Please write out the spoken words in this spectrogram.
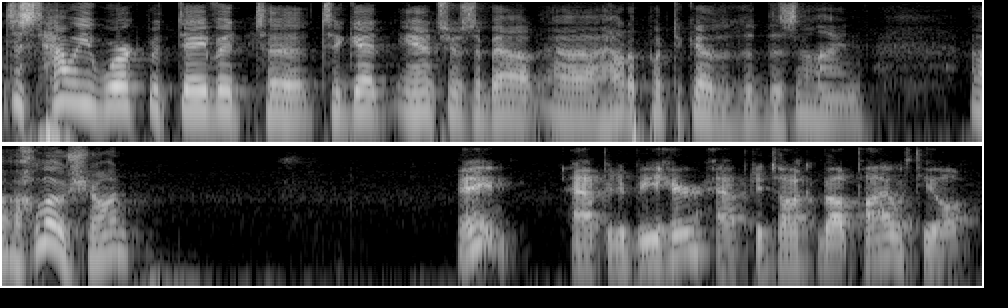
just how he worked with David to, to get answers about uh, how to put together the design. Uh, hello, Sean. Hey, happy to be here. Happy to talk about Pi with you all.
